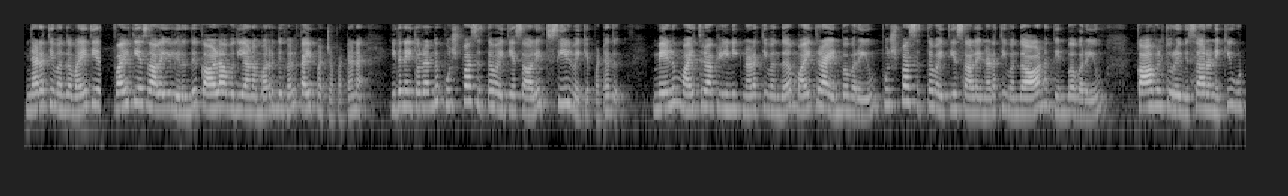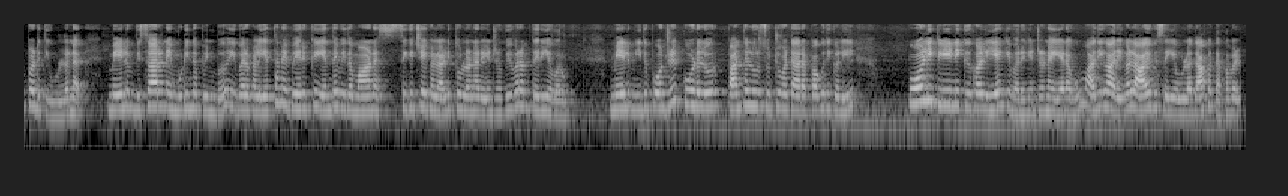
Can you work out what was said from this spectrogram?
நடத்தி வந்த வைத்திய வைத்தியசாலையில் இருந்து காலாவதியான மருந்துகள் கைப்பற்றப்பட்டன. இதனைத் தொடர்ந்து புஷ்பா சித்த வைத்தியசாலை சீல் வைக்கப்பட்டது. மேலும் மைத்ரா கிளினிக் நடத்தி வந்த மைத்ரா என்பவரையும் புஷ்பா சித்த வைத்தியசாலை நடத்தி வந்த ஆனந்த் என்பவரையும் காவல்துறை விசாரணைக்கு உட்படுத்தியுள்ளனர். மேலும் விசாரணை முடிந்த பின்பு இவர்கள் எத்தனை பேருக்கு எந்தவிதமான சிகிச்சைகள் அளித்துள்ளனர் என்ற விவரம் தெரிய வரும். மேலும் இதுபோன்று கூடலூர் பந்தலூர் சுற்றுவட்டார பகுதிகளில் போலி கிளினிக்குகள் இயங்கி வருகின்றன எனவும் அதிகாரிகள் ஆய்வு செய்ய உள்ளதாக தகவல்.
